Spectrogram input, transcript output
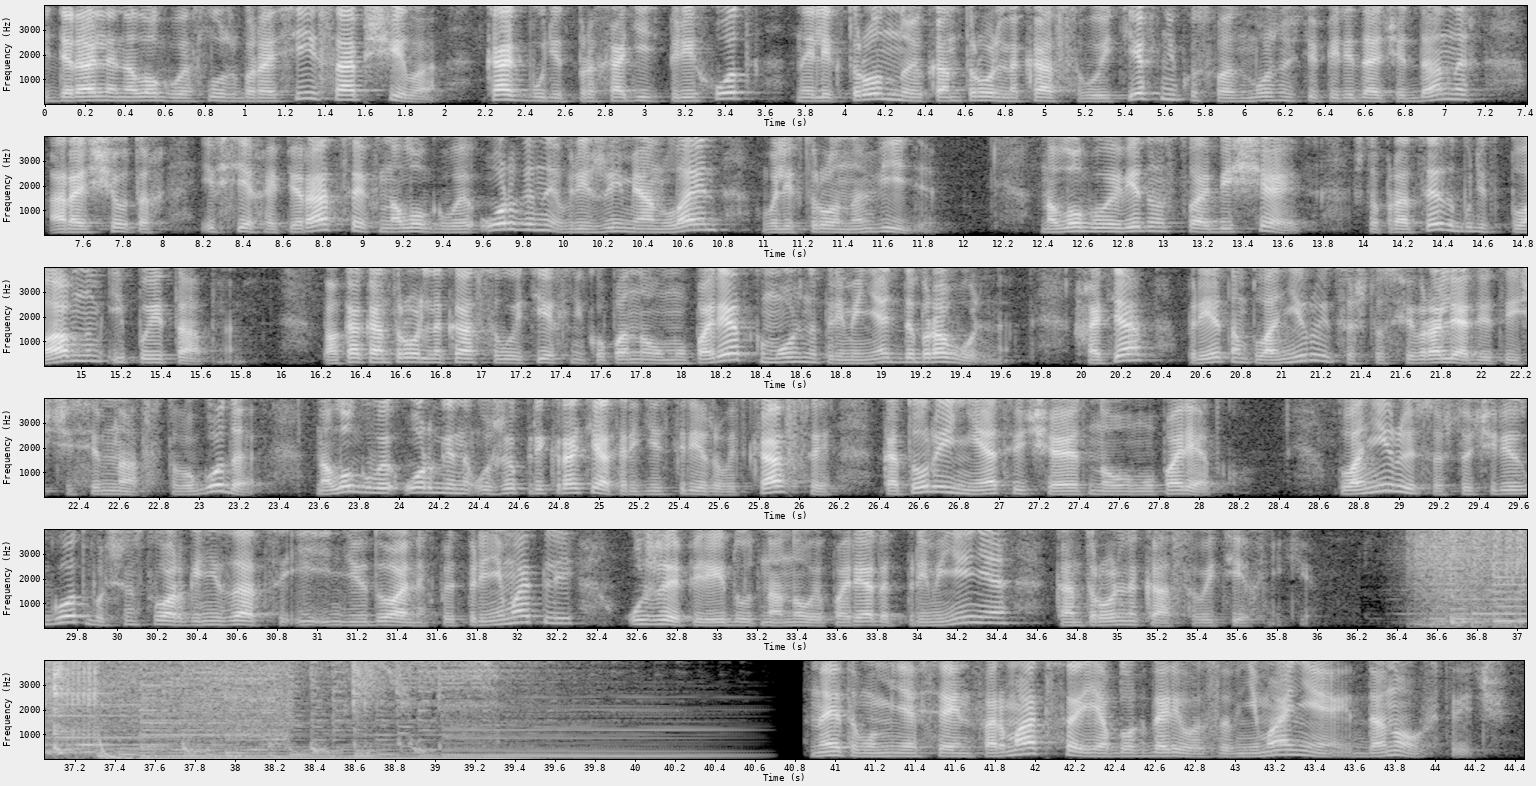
Федеральная налоговая служба России сообщила, как будет проходить переход на электронную контрольно-кассовую технику с возможностью передачи данных о расчетах и всех операциях в налоговые органы в режиме онлайн в электронном виде. Налоговое ведомство обещает, что процесс будет плавным и поэтапным. Пока контрольно-кассовую технику по новому порядку можно применять добровольно. Хотя при этом планируется, что с февраля 2017 года налоговые органы уже прекратят регистрировать кассы, которые не отвечают новому порядку. Планируется, что через год большинство организаций и индивидуальных предпринимателей уже перейдут на новый порядок применения контрольно-кассовой техники. На этом у меня вся информация. Я благодарю вас за внимание. До новых встреч!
